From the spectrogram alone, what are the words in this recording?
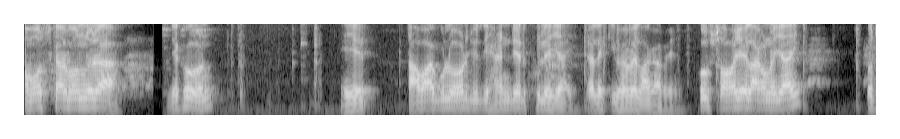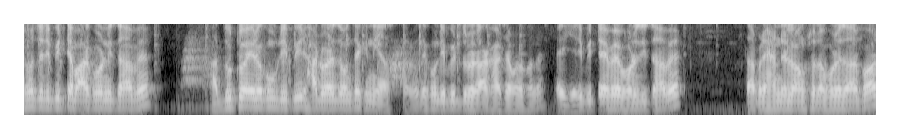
নমস্কার বন্ধুরা। দেখুন, এই যে তাওয়াগুলোর যদি হ্যান্ডেল খুলে যায়, তাহলে কীভাবে লাগাবেন? খুব সহজে লাগানো যায়। প্রথমে তো রিপিটটা বার করে নিতে হবে। আর দুটো এরকম রিপিট হার্ডওয়্যারের দোকান থেকে নিয়ে আসতে হবে। দেখুন রিপিট দুটো রাখা আছে আমার ওখানে। এই যে রিপিটটা এভাবে ভরে দিতে হবে। তারপরে হ্যান্ডেল অংশটা ভরে দেওয়ার পর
